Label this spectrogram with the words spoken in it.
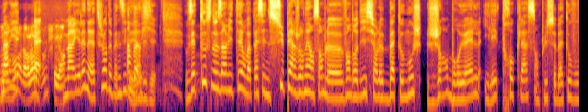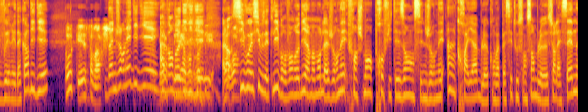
Marie- mot, Alors là, je vous le fais. Hein. Marie-Hélène, elle a toujours de bonnes idées, Ah bah hein, oui. Vous êtes tous nos invités. On va passer une super journée ensemble euh, vendredi sur le bateau mouche Jean Bruel. Il est trop classe en plus ce bateau. Vous verrez, d'accord Didier? Ok, ça marche. Bonne journée Didier. À vendredi, à Didier. vendredi. Alors, si vous aussi vous êtes libre vendredi à un moment de la journée, franchement, profitez-en. C'est une journée incroyable qu'on va passer tous ensemble euh, sur la scène.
